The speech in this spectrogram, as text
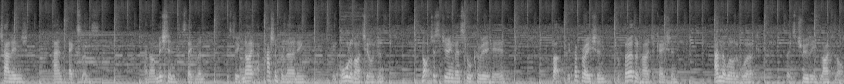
challenge and excellence. And our mission statement is to ignite a passion for learning in all of our children, not just during their school career here, but in preparation for further and higher education and the world of work that is truly lifelong.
